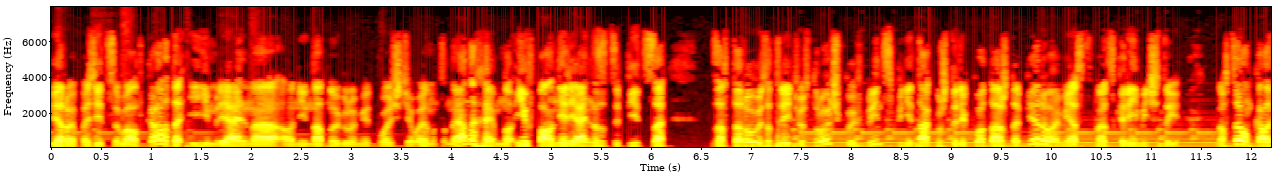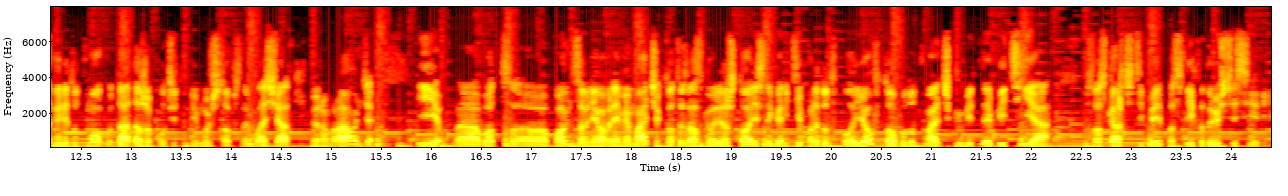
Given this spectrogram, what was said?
первой позиции вайлдкарда, и им реально, они на одну игру имеют больше, чем Эдмонтон и Анахайм, но им вполне реально зацепиться за вторую, за третью строчку, и в принципе не так уж далеко даже до первого места, но это скорее мечты. Но в целом Калгари тут могут, да, даже получить преимущество собственной площадки в первом раунде. И э, вот, э, помнится мне во время матча кто-то из вас говорил, что если гоньки пройдут в плей-офф, то будут мальчиками для битья. Что скажете теперь после их выдающейся серии?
